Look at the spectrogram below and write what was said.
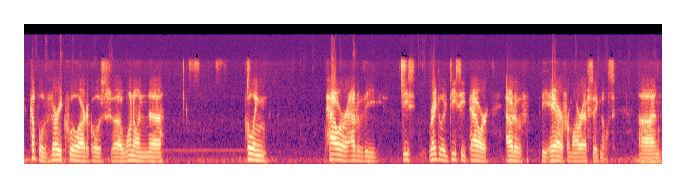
a couple of very cool articles. Uh, one on uh, pulling power out of the DC, regular DC power out of the air from RF signals. Uh, and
